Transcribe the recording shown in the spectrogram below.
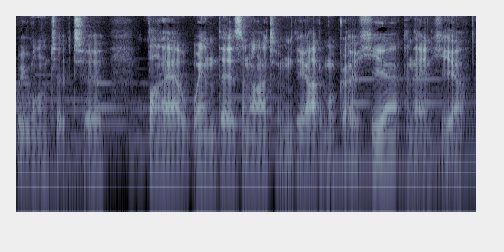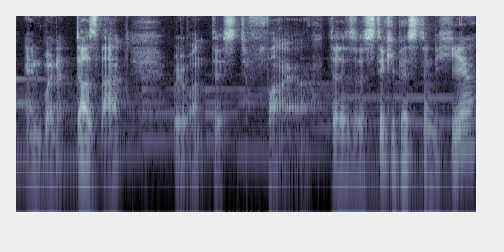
we want it to fire when there's an item. The item will go here and then here. And when it does that, we want this to fire. There's a sticky piston here.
